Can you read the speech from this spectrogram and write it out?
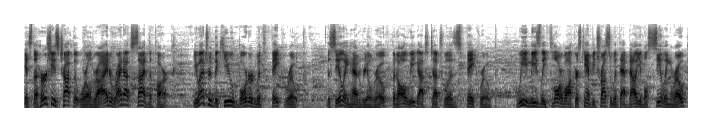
It's the Hershey's Chocolate World ride right outside the park. You entered the queue bordered with fake rope. The ceiling had real rope, but all we got to touch was fake rope. We measly floor walkers can't be trusted with that valuable ceiling rope.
